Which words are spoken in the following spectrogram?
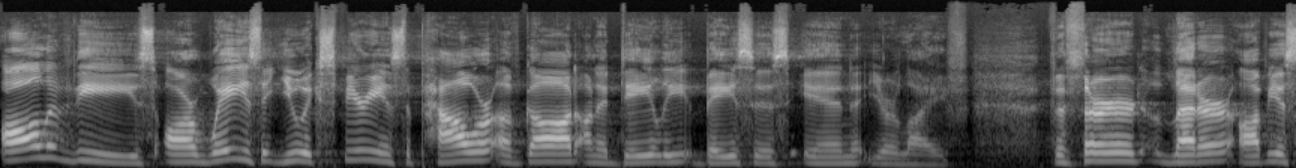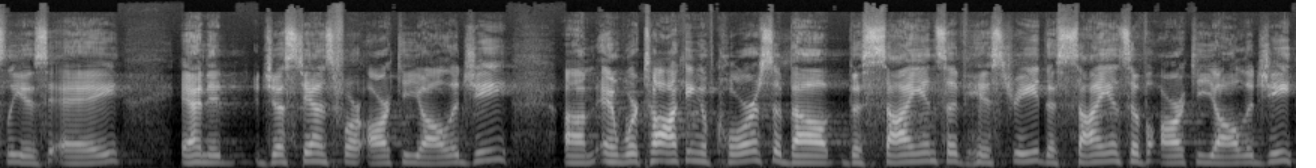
All of these are ways that you experience the power of God on a daily basis in your life. The third letter, obviously, is A, and it just stands for archaeology. Um, and we're talking, of course, about the science of history, the science of archaeology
